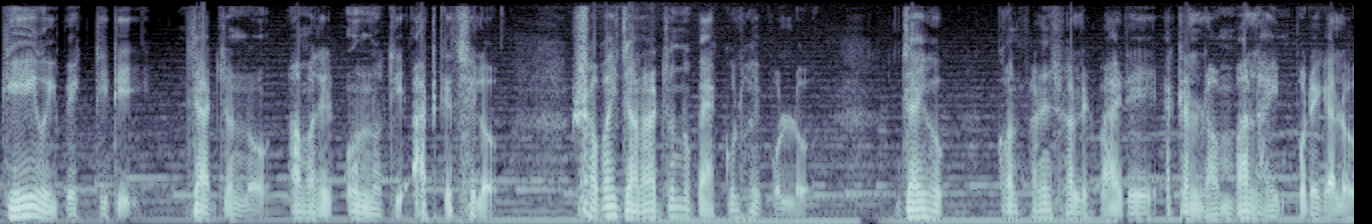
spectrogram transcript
কে ওই ব্যক্তিটি যার জন্য আমাদের উন্নতি আটকে ছিল? সবাই জানার জন্য ব্যাকুল হয়ে পড়ল। যাই হোক কনফারেন্স হলের বাইরে একটা লম্বা লাইন পড়ে গেল।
